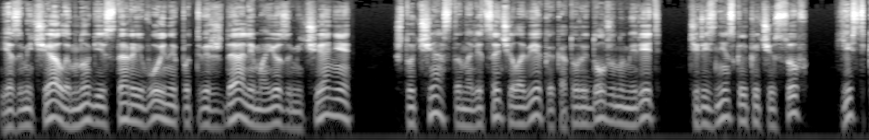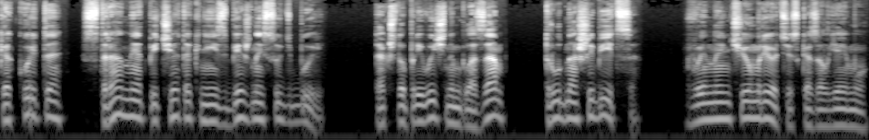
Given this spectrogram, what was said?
Я замечал, и многие старые воины подтверждали мое замечание, что часто на лице человека, который должен умереть через несколько часов, есть какой-то странный отпечаток неизбежной судьбы, так что привычным глазам трудно ошибиться. «Вы нынче умрете», — сказал я ему.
